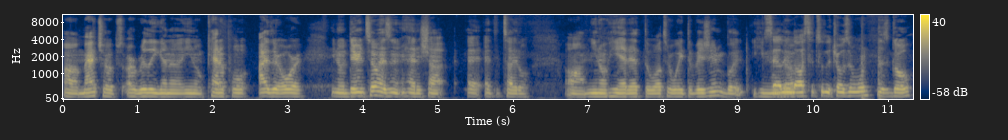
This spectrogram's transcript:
uh, matchups are really gonna you know catapult either or. You know Darren Till hasn't had a shot at, at the title. Um, you know he had it at the welterweight division, but he Sadly, lost it to the chosen one. Let's go.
